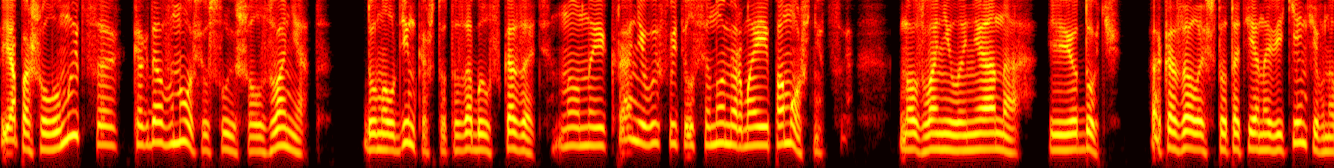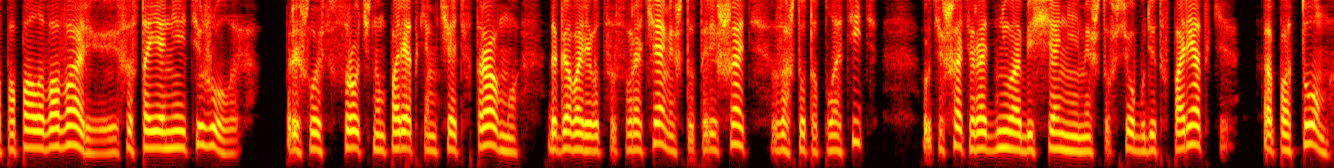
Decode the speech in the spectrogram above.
Я пошел умыться, когда вновь услышал, звонят. Думал, Димка что-то забыл сказать, но на экране высветился номер моей помощницы. Но звонила не она, ее дочь. Оказалось, что Татьяна Викентьевна попала в аварию, и состояние тяжелое. Пришлось в срочном порядке мчать в травму, договариваться с врачами, что-то решать, за что-то платить, утешать родню обещаниями, что все будет в порядке, а потом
